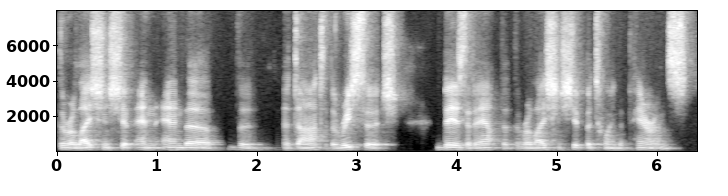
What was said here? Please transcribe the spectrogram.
The relationship and, and the, the, the data, the research bears it out that the relationship between the parents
